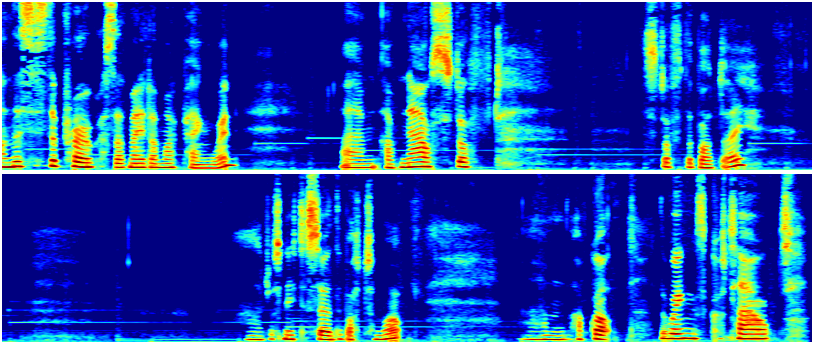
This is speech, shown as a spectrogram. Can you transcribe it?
And this is the progress I've made on my penguin. Um, I've now stuffed stuffed the body I just need to sew the bottom up. Um, I've got the wings cut out,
